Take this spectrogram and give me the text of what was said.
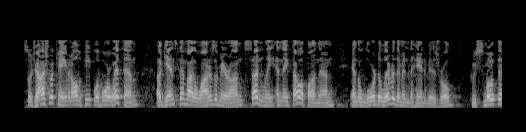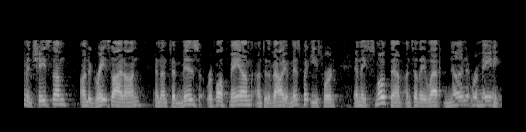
So Joshua came and all the people of war with him against them by the waters of Merom suddenly, and they fell upon them, and the Lord delivered them into the hand of Israel, who smote them and chased them unto great Zidon, and unto Misrephothmaim, unto the valley of Mizpah eastward, and they smote them until they left none remaining.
